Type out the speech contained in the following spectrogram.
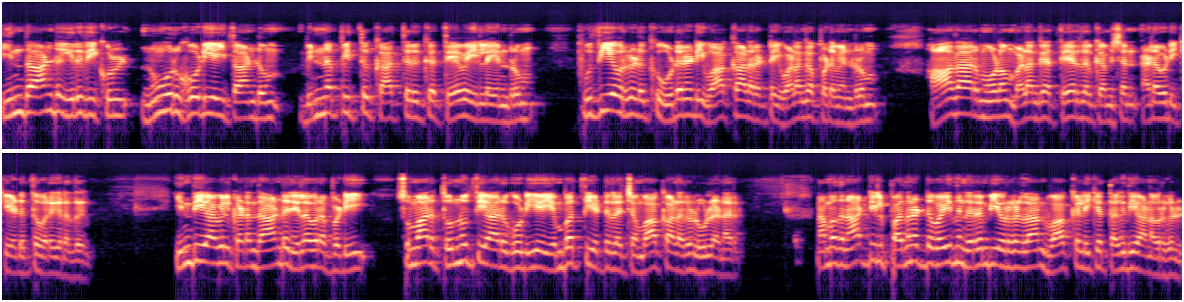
இந்த ஆண்டு இறுதிக்குள் நூறு கோடியை தாண்டும் விண்ணப்பித்து காத்திருக்க தேவையில்லை என்றும் புதியவர்களுக்கு உடனடி வாக்காளர் அட்டை வழங்கப்படும் என்றும் ஆதார் மூலம் வழங்க தேர்தல் கமிஷன் நடவடிக்கை எடுத்து வருகிறது. இந்தியாவில் கடந்த ஆண்டு நிலவரப்படி சுமார் தொண்ணூற்றி ஆறு கோடியே எண்பத்தி எட்டு லட்சம் வாக்காளர்கள் உள்ளனர். நமது நாட்டில் பதினெட்டு வயது நிரம்பியவர்கள்தான் வாக்களிக்க தகுதியானவர்கள்.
